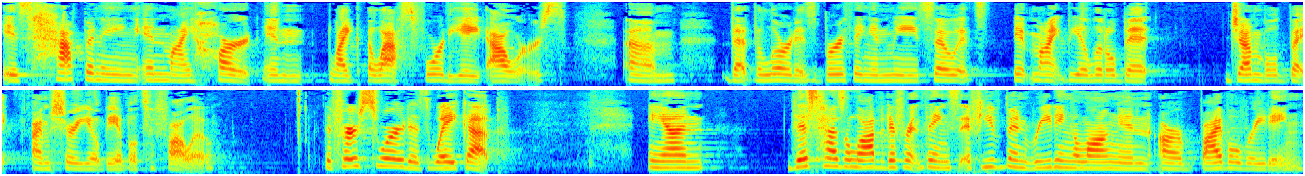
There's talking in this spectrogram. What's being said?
is happening in my heart in like the last 48 hours um, that the Lord is birthing in me. So it's, it might be a little bit jumbled, but I'm sure you'll be able to follow. The first word is wake up. And this has a lot of different things. If you've been reading along in our Bible reading,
